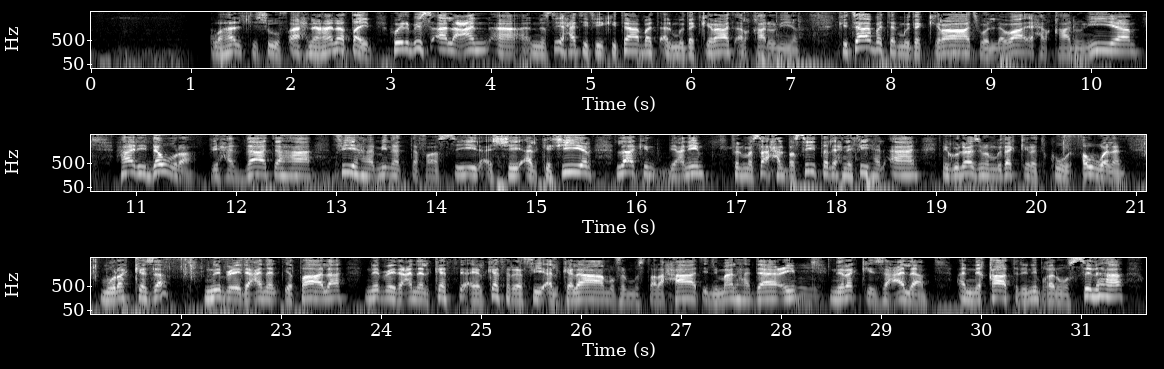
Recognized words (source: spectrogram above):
وهل تشوف إحنا هنا؟ طيب هو اللي بيسأل عن آه، نصيحتي في كتابة المذكرات القانونية. كتابة المذكرات واللوائح القانونية هذه دورة بحد ذاتها فيها من التفاصيل الشيء الكثير لكن يعني في المساحة البسيطة اللي إحنا فيها الآن نقول لازم المذكرة تكون اولا مركزة نبعد عن الإطالة نبعد عن الكث الكثرة في الكلام وفي المصطلحات اللي ما لها داعي نركز على النقاط اللي نبغى نوصلها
